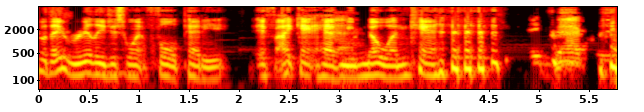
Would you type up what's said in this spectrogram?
So they really just went full petty. If I can't have Yeah. you, no one can. Exactly.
